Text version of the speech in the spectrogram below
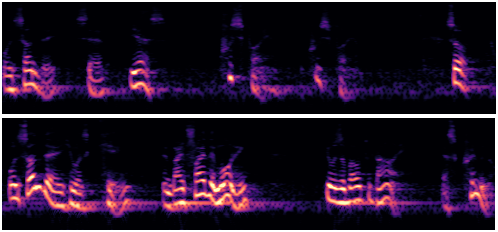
on Sunday said, yes, crucify him, crucify him. So on Sunday, he was king, and by Friday morning, he was about to die as a criminal.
